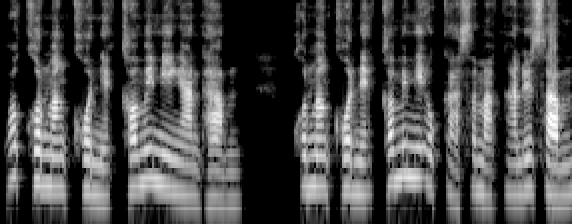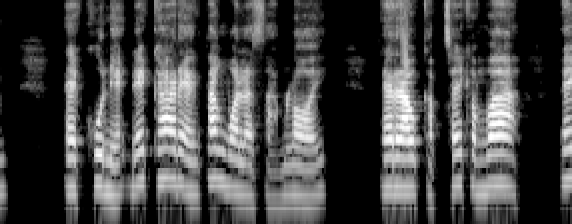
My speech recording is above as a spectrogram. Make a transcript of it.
เพราะคนบางคนเนี่ยเขาไม่มีงานทำคนบางคนเนี่ยเขาไม่มีโอกาสสมัครงานด้วยซ้ำแต่คุณเนี่ยได้ค่าแรงตั้งวันละ 300 แต่เรากลับใช้คำว่าได้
